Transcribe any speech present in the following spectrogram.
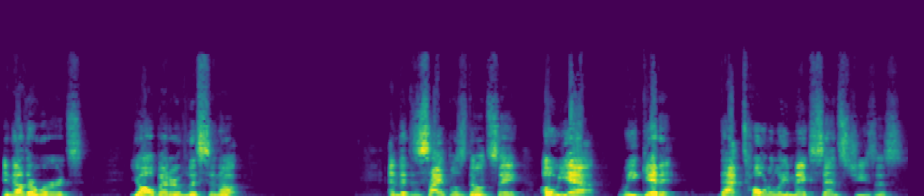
In other words, y'all better listen up. And the disciples don't say, Oh, yeah, we get it. That totally makes sense, Jesus.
